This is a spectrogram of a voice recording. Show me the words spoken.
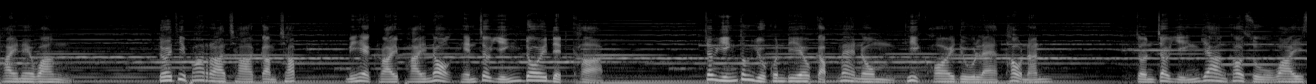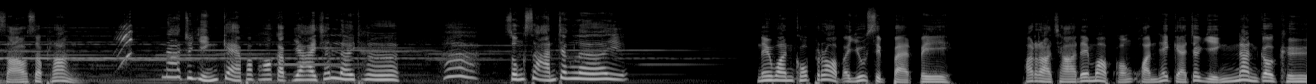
ภายในวัง โดยที่พระราชากำชับมิให้ใครภายนอกเห็นเจ้าหญิงโดยเด็ดขาด เจ้าหญิงต้องอยู่คนเดียวกับแม่นมที่คอยดูแลเท่านั้น จนเจ้าหญิงย่างเข้าสู่วัยสาวสะพรั่ง หน้าเจ้าหญิงแก่พอๆกับยายฉันเลยเธอฮ่าสงสารจังเลย ในวันครบรอบอายุ 18 ปี พระราชาได้มอบของขวัญให้แก่เจ้าหญิงนั่นก็คือ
